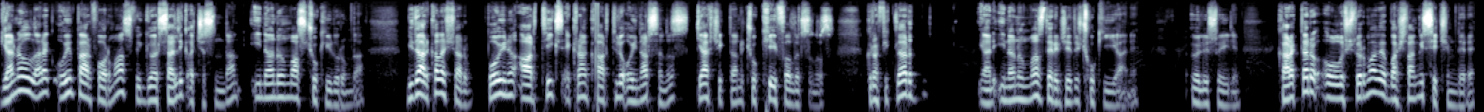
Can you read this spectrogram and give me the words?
Genel olarak oyun performans ve görsellik açısından inanılmaz çok iyi durumda. Bir de arkadaşlar bu oyunu RTX ekran kartıyla oynarsanız gerçekten çok keyif alırsınız. Grafikler yani inanılmaz derecede çok iyi yani. Öyle söyleyeyim. Karakter oluşturma ve başlangıç seçimleri.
